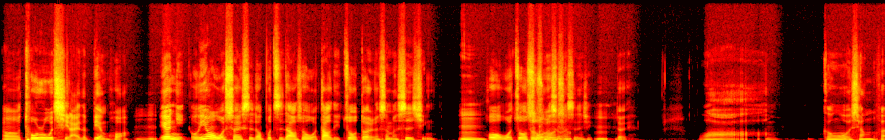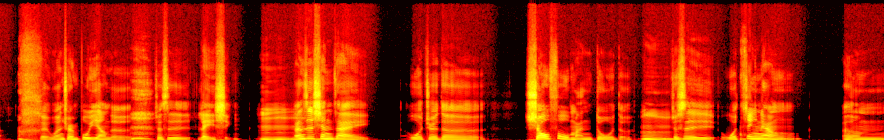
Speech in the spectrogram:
呃突如其来的变化，嗯，因为你我因为我随时都不知道说我到底做对了什么事情，嗯，或我做错了什么事情，嗯，对，哇，跟我相反，对，完全不一样的就是类型，嗯，嗯嗯，但是现在我觉得。修复蛮多的，嗯，就是我尽量，嗯，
